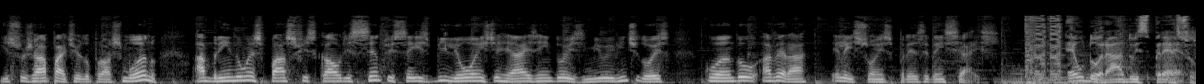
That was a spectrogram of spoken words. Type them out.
isso já a partir do próximo ano, abrindo um espaço fiscal de 106 bilhões de reais em 2022, quando haverá eleições presidenciais. Eldorado Expresso.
